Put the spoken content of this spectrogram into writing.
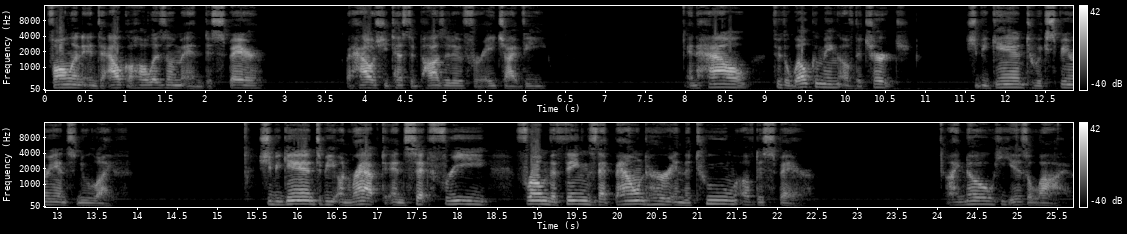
fallen into alcoholism and despair, but how she tested positive for HIV and how, through the welcoming of the church, she began to experience new life. She began to be unwrapped and set free from the things that bound her in the tomb of despair. I know he is alive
